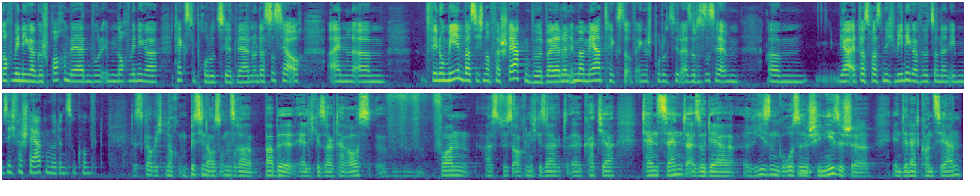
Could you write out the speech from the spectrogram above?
noch weniger gesprochen werden, wo eben noch weniger Texte produziert werden? Und das ist ja auch ein ähm, Phänomen, was sich noch verstärken wird, weil ja dann mhm. immer mehr Texte auf Englisch produziert. Also das ist ja eben ähm, ja etwas, was nicht weniger wird, sondern eben sich verstärken wird in Zukunft. Das ist, glaube ich, noch ein bisschen aus unserer Bubble, ehrlich gesagt, heraus. Vorhin hast du es auch nicht gesagt, äh, Katja, Tencent, also der riesengroße mhm. chinesische Internetkonzern,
